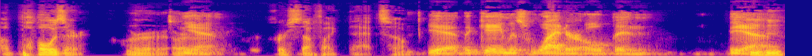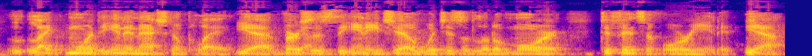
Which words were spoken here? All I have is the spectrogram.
a poser or, or Yeah. for stuff like that. So Yeah. The game is wider open. Yeah. Mhm. Like more the international play. Yeah. Versus the NHL, which is a little more defensive oriented. Yeah.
